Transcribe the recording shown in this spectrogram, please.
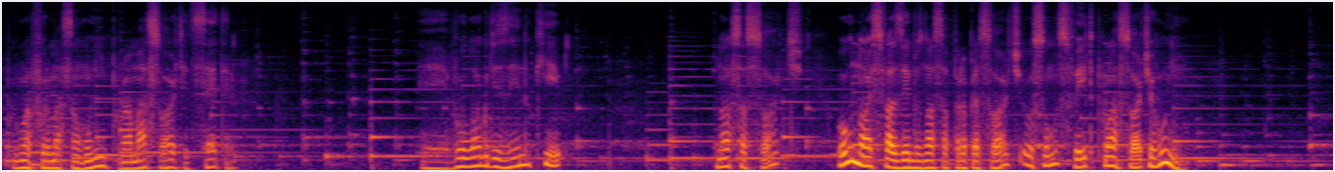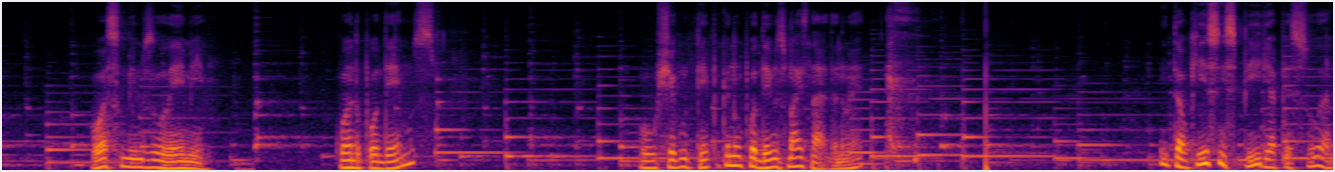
por uma formação ruim, por uma má sorte, etc. É, vou logo dizendo que nossa sorte, ou nós fazemos nossa própria sorte, ou somos feitos por uma sorte ruim. Ou assumimos o leme quando podemos, ou chega um tempo que não podemos mais nada, não é? então, que isso inspire a pessoa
